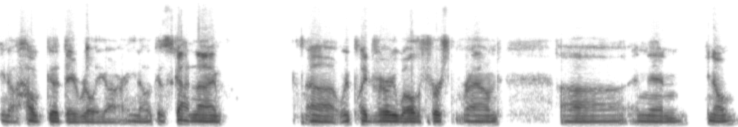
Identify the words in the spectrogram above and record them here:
you know how good they really are. You know, because Scott and I, uh, we played very well the first round, uh, and then you know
